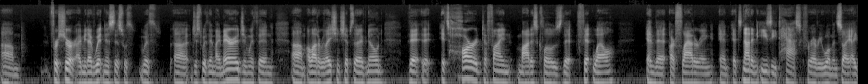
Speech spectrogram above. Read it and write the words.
um, for sure. I mean, I've witnessed this with with uh, just within my marriage and within um, a lot of relationships that I've known. That it's hard to find modest clothes that fit well and that are flattering, and it's not an easy task for every woman. So I, I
